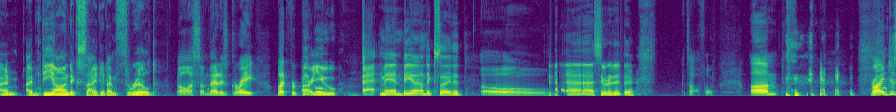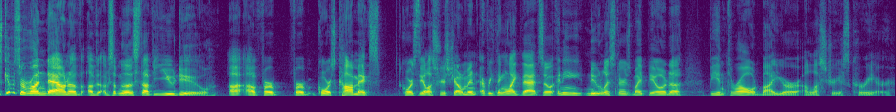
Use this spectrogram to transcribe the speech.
I'm I'm beyond excited. I'm thrilled. Awesome. That is great. But for people, Are you Batman beyond excited? Oh, Ah, see what I did there? that's awful. Um, Ryan, just give us a rundown of, of, of some of the stuff you do uh, uh, for for of course comics, of course the illustrious gentleman, everything like that. So any new listeners might be able to be enthralled by your illustrious career.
